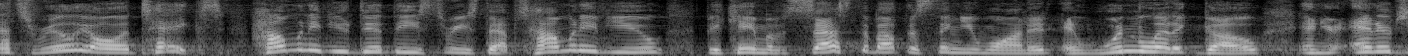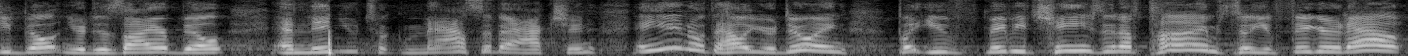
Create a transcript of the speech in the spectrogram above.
that's really all it takes. How many of you did these three steps? How many of you became obsessed about this thing you wanted and wouldn't let it go, and your energy built and your desire built, and then you took massive action, and you didn't know what the hell you're doing, but you've maybe changed enough times till you figured it out,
